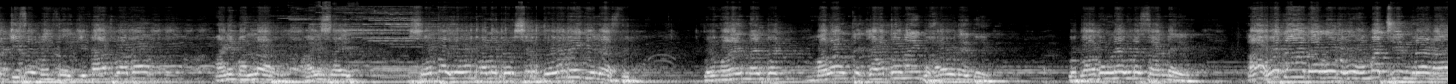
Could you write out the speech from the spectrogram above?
नक्कीच हे म्हणतोय की नाथ बाबा आणि मल्हार आई साहेब स्वतः येऊन मला दर्शन देऊनही गेले असतील. ते माहीत नाही पण मला ते गातानाही भारावून ते बाबांना एवढं सांगणं आहे. आहो दादा गुरु मच्छिंद्रणा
